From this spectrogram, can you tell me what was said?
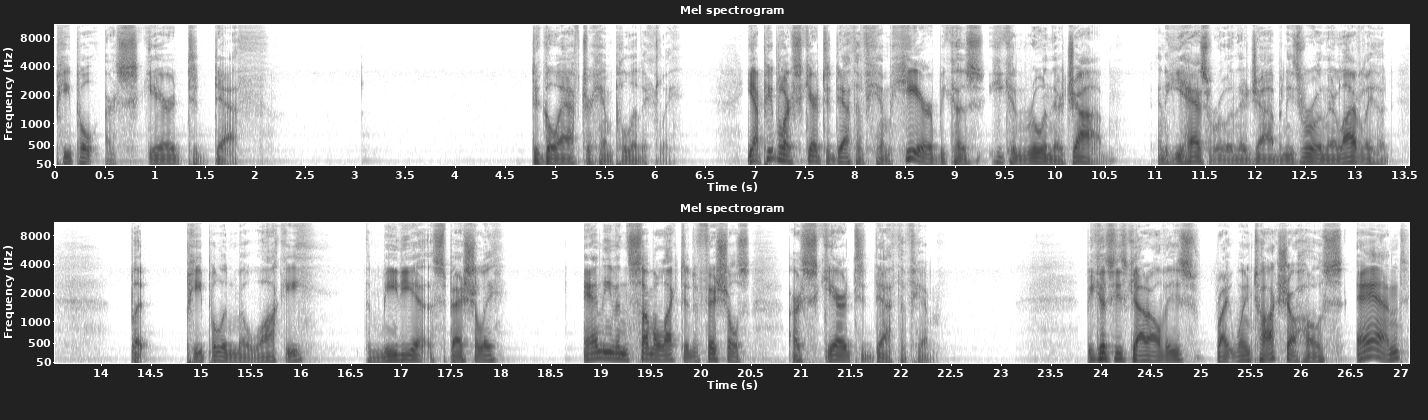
People are scared to death to go after him politically. Yeah, people are scared to death of him here because he can ruin their job. And he has ruined their job and he's ruined their livelihood. But people in Milwaukee, the media especially, and even some elected officials are scared to death of him because he's got all these right wing talk show hosts and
